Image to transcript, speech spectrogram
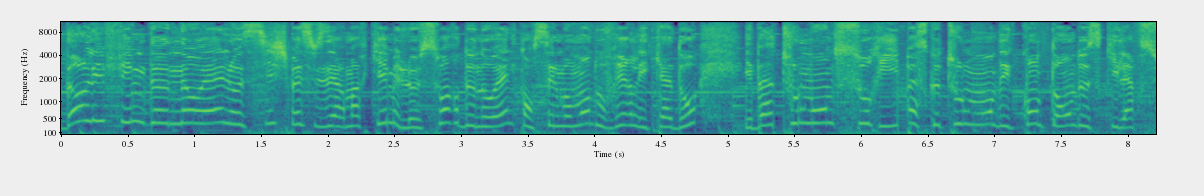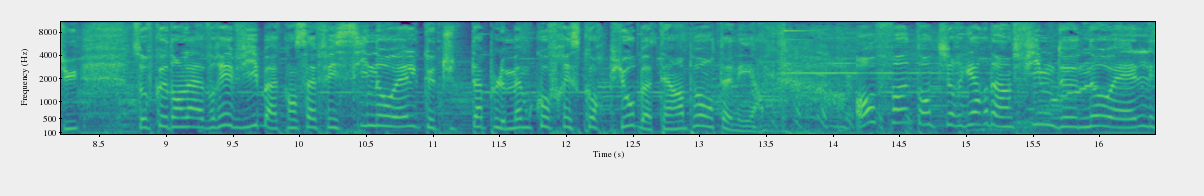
dans les films de Noël aussi, je sais pas si vous avez remarqué, mais le soir de Noël, quand c'est le moment d'ouvrir les cadeaux, et ben tout le monde sourit parce que tout le monde est content de ce qu'il a reçu. Sauf que dans la vraie vie, bah, quand ça fait six Noël que tu tapes le même coffret Scorpio, bah t'es un peu entané. hein. Enfin, quand tu regardes un film de Noël,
